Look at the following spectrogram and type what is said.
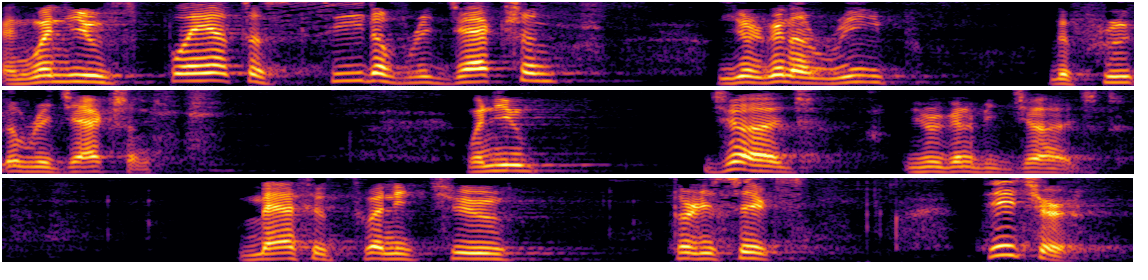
And when you plant a seed of rejection, you're going to reap the fruit of rejection. When you judge, you're going to be judged. Matthew 22, 36. Teacher,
